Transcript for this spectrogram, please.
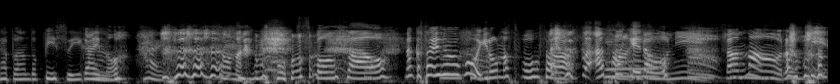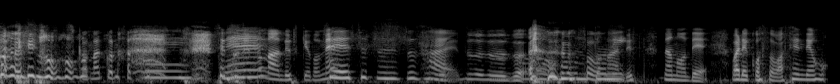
ラブピース以外の、うん。はい。そうなん。スポンサーを。なんか最初の方いろんなスポンサーあったけどだんだんラブピー。スしそう。かなくなって。え切実なんですけどね。切実。はい、ずずずずもう本当に。そうなんです。なので我こそは宣伝を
